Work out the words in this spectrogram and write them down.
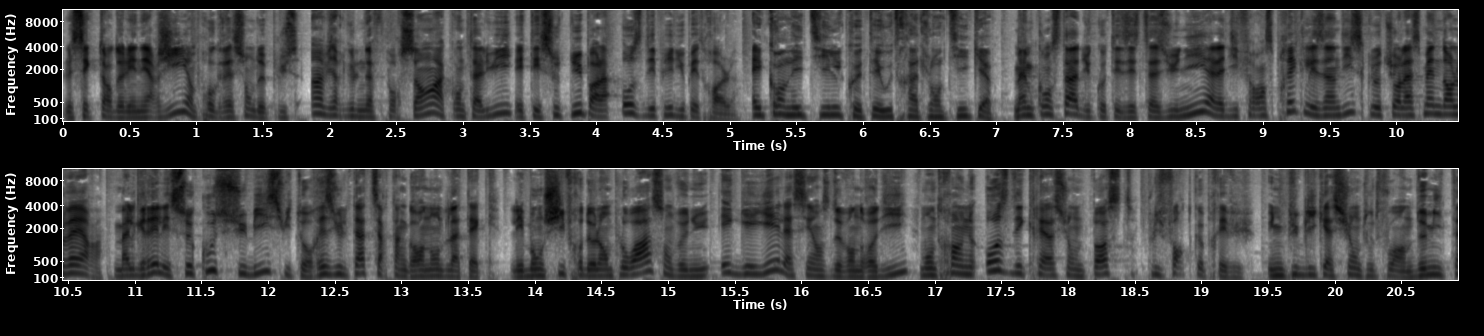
Le secteur de l'énergie, en progression de plus 1,9%, a quant à lui été soutenu par la hausse des prix du pétrole. Et qu'en est-il côté outre-Atlantique? Même constat du côté des États-Unis, à la différence près que les indices clôturent la semaine dans le vert, malgré les secousses subies suite aux résultats de certains grands noms de la tech. Les bons chiffres de l'emploi sont venus égayer la séance de vendredi, montrant une hausse des créations de postes plus forte que prévu. Une publication toutefois en demi-teinte,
